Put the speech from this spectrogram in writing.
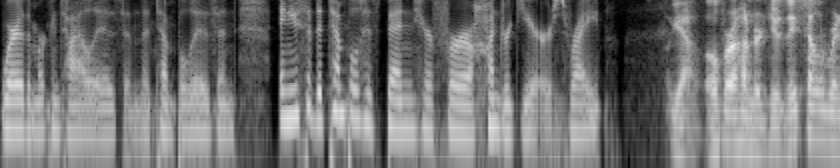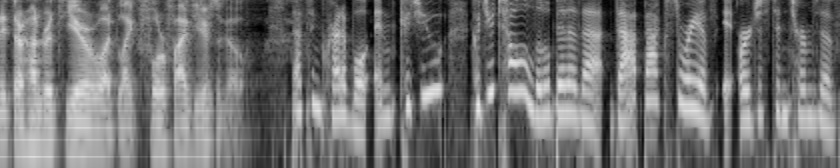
where the mercantile is and the temple is and and you said the temple has been here for a hundred years, right? Yeah, over a hundred years. They celebrated their hundredth year, what, like four or five years ago. That's incredible. And could you could you tell a little bit of that that backstory of, or just in terms of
